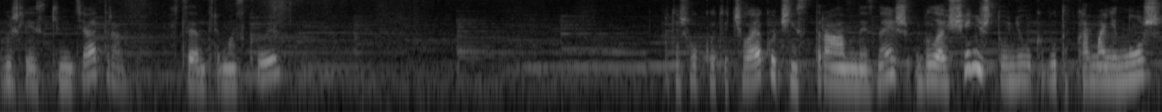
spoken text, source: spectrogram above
вышли из кинотеатра в центре Москвы. Подошел какой-то человек очень странный, знаешь, было ощущение, что у него как будто в кармане нож,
